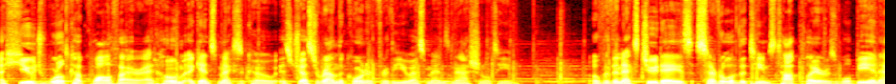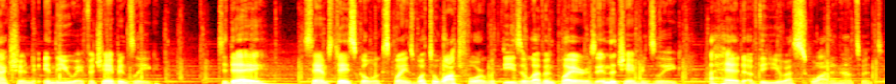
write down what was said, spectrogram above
A huge World Cup qualifier at home against Mexico is just around the corner for the U.S. men's national team. Over the next two days, several of the team's top players will be in action in the UEFA Champions League. Today, Sam Stejskal explains what to watch for with these 11 players in the Champions League ahead of the U.S. squad announcement.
